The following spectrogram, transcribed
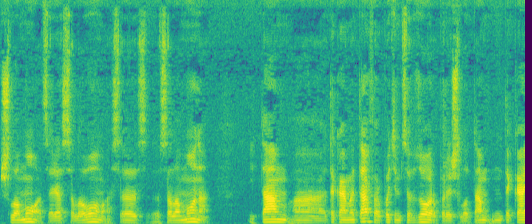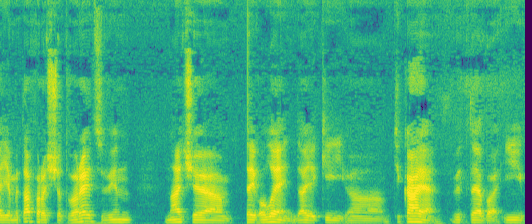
Шломо, царя Солома, С- С- Соломона. І там а, така метафора, потім це взор перейшло. Там така є метафора, що творець, він, наче цей олень, да, який а, тікає від тебе і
